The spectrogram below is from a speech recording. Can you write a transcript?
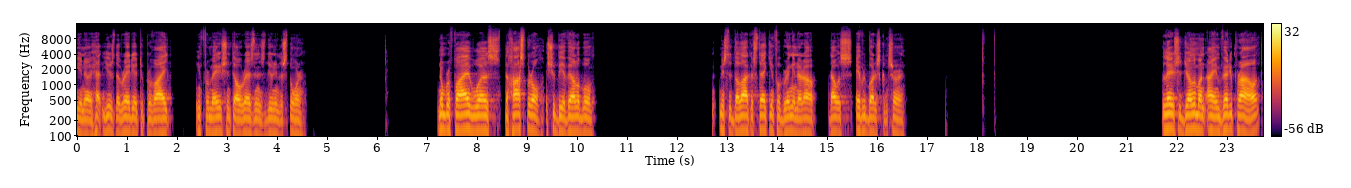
you know, ha- use the radio to provide information to our residents during the storm. Number five was the hospital It should be available. Mr. Delakas, thank you for bringing it up. That was everybody's concern. Ladies and gentlemen, I am very proud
